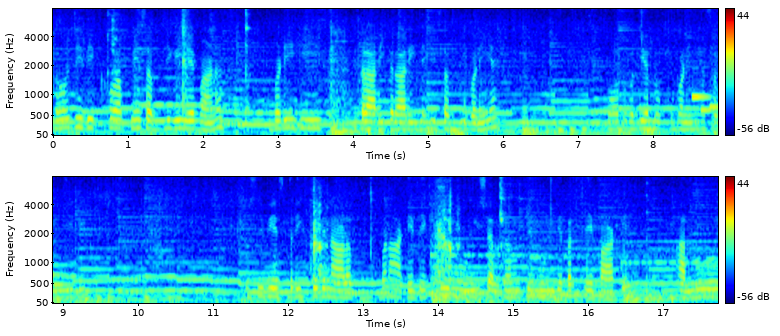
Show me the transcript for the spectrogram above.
ਲੋ ਜੀ, ਦੇਖੋ ਆਪਣੀ ਸਬਜ਼ੀ ਗਈ ਹੈ ਬਣ। ਬੜੀ ਹੀ ਕਰਾਰੀ ਕਰਾਰੀ ਜਿਹੀ ਸਬਜ਼ੀ ਬਣੀ ਹੈ ਬਹੁਤ ਵਧੀਆ ਲੁੱਕ ਬਣੀ ਹੈ ਸਬਜ਼ੀ ਦੀ। ਤੁਸੀਂ ਵੀ ਇਸ ਤਰੀਕੇ ਦੇ ਨਾਲ ਬਣਾ ਕੇ ਦੇਖਿਓ, ਮੂਲੀ ਸ਼ਲਗਮ ਤੇ ਮੂਲੀ ਦੇ ਪੱਤੇ ਪਾ ਕੇ, ਆਲੂ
